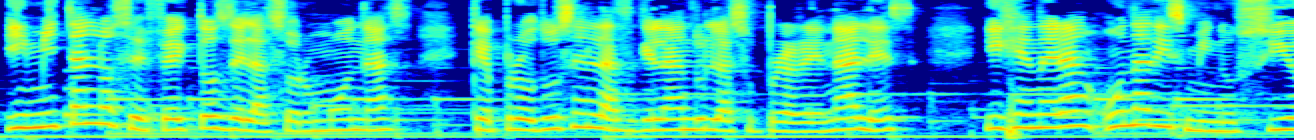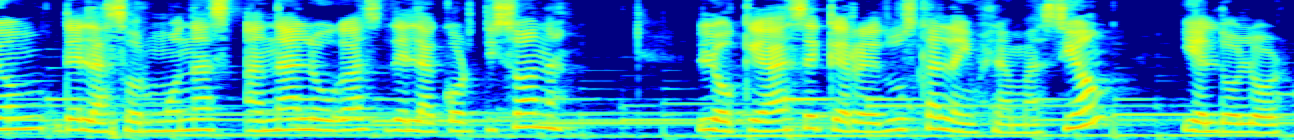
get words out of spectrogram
Imitan los efectos de las hormonas que producen las glándulas suprarrenales y generan una disminución de las hormonas análogas de la cortisona, lo que hace que reduzca la inflamación y el dolor.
